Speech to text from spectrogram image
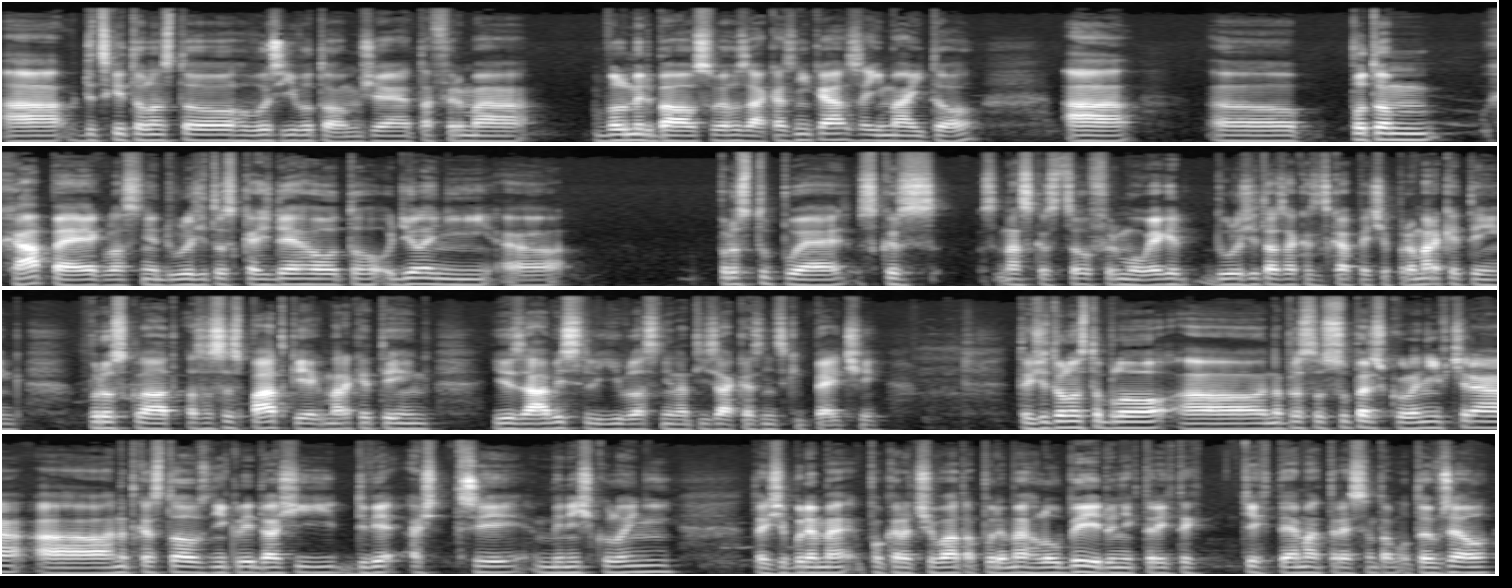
A vždycky tohle z toho hovoří o tom, že ta firma velmi dbá o svého zákazníka, zajímá jí to a uh, potom chápe, jak vlastně důležitost každého toho oddělení uh, prostupuje skrz, na skrz celou firmou, jak je důležitá zákaznická péče pro marketing, pro sklad a zase zpátky, jak marketing je závislý vlastně na té zákaznické péči. Takže tohle to bylo uh, naprosto super školení včera a hnedka z toho vznikly další dvě až tři mini školení, takže budeme pokračovat a půjdeme hlouběji do některých těch, těch témat, které jsem tam otevřel.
